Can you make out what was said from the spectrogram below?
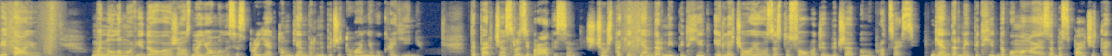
Вітаю! В минулому відео ви вже ознайомилися з проєктом Гендерне бюджетування в Україні. Тепер час розібратися, що ж таке гендерний підхід і для чого його застосовувати в бюджетному процесі. Гендерний підхід допомагає забезпечити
